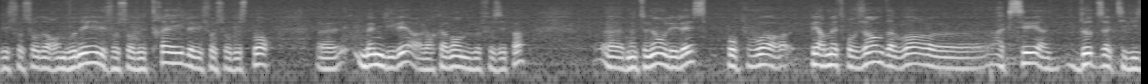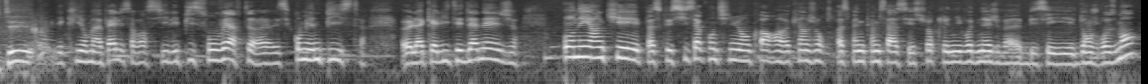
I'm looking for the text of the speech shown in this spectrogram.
les chaussures de randonnée, les chaussures de trail, les chaussures de sport, même l'hiver, alors qu'avant on ne le faisait pas. Euh, maintenant, on les laisse pour pouvoir permettre aux gens d'avoir euh, accès à d'autres activités. Les clients m'appellent savoir si les pistes sont ouvertes, euh, c'est combien de pistes, la qualité de la neige. On est inquiet parce que si ça continue encore 15 jours, 3 semaines comme ça, c'est sûr que le niveau de neige va baisser dangereusement.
